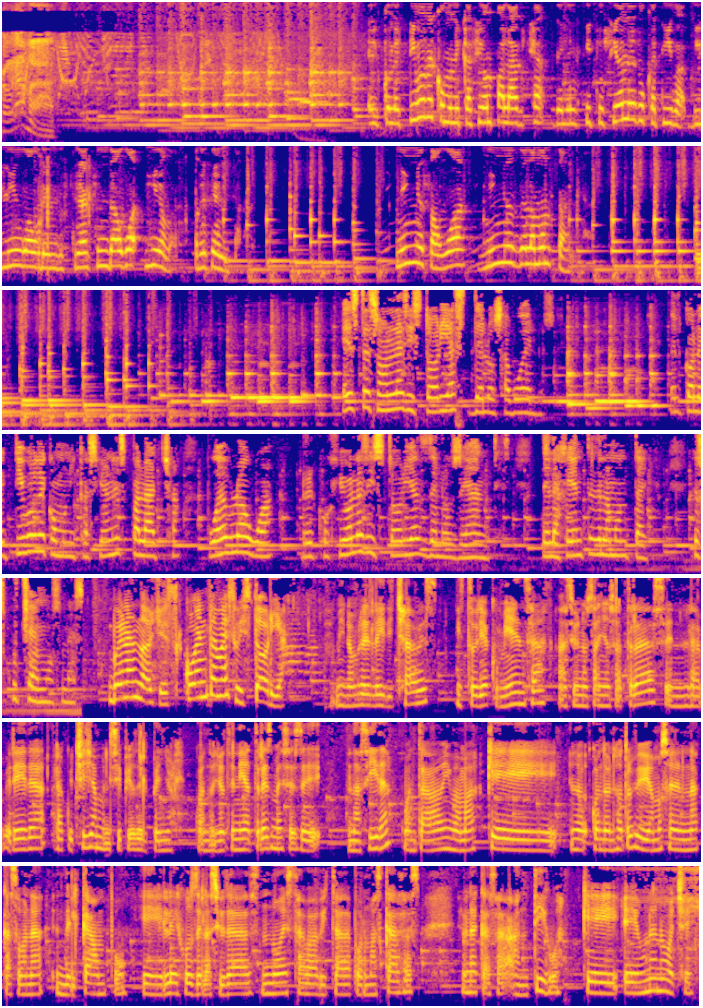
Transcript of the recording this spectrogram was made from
Programa. El colectivo de comunicación Palabra de la institución educativa bilingüe agroindustrial Sindagua IEVA presenta Niños Agua, Niños de la Montaña. Estas son las historias de los abuelos. El colectivo de comunicaciones Palacha, Pueblo Agua, recogió las historias de los de antes, de la gente de la montaña. Escuchémoslas. Buenas noches, cuéntame su historia. Mi nombre es Lady Chávez. Mi historia comienza hace unos años atrás en la vereda La Cuchilla, municipio del Peñol. Cuando yo tenía tres meses de nacida, contaba mi mamá que cuando nosotros vivíamos en una casona en el campo, eh, lejos de la ciudad, no estaba habitada por más casas, era una casa antigua, que eh, una noche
